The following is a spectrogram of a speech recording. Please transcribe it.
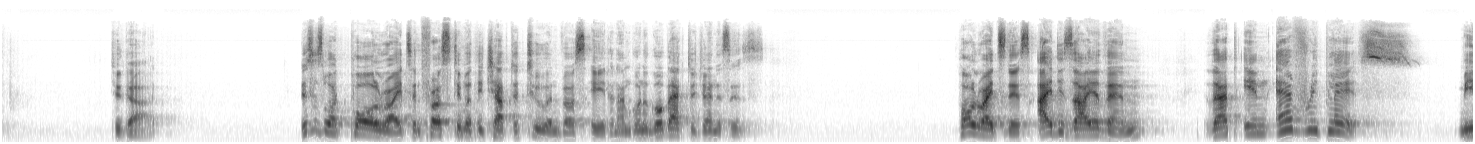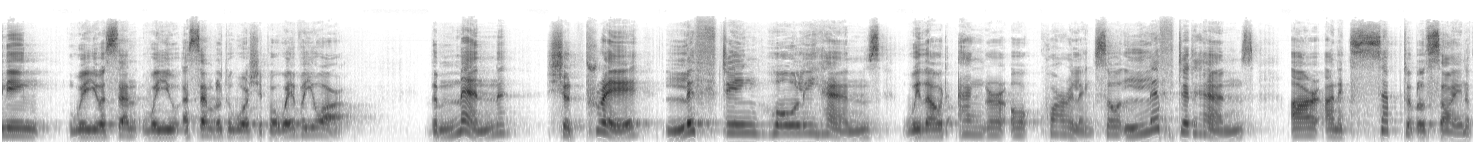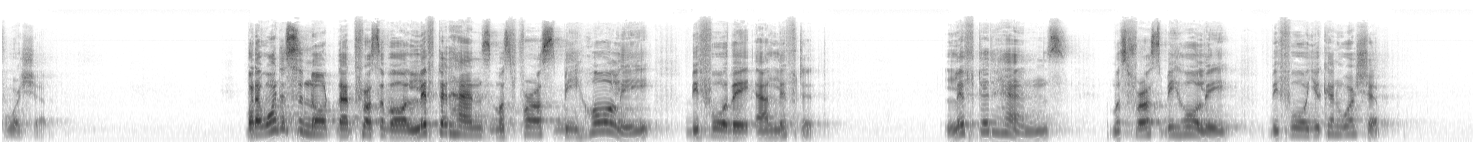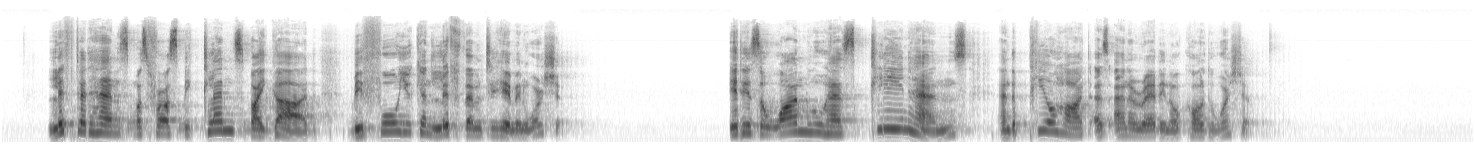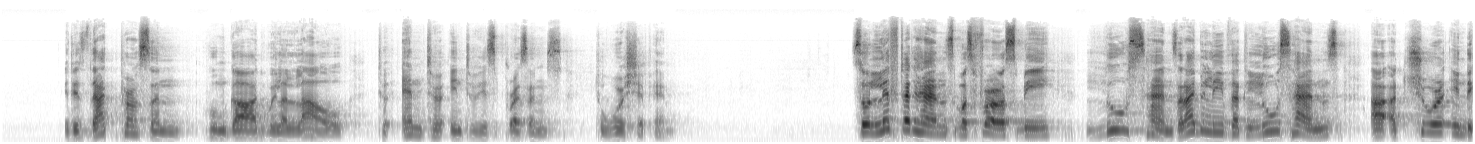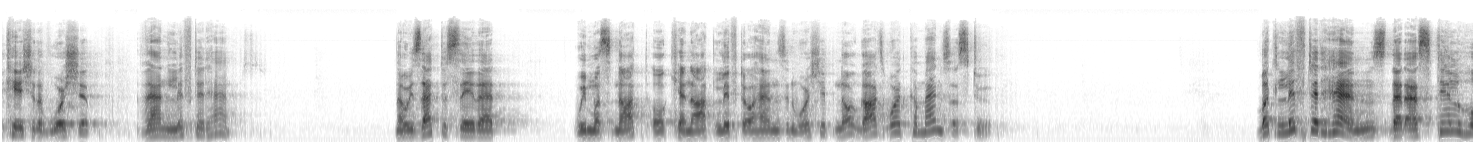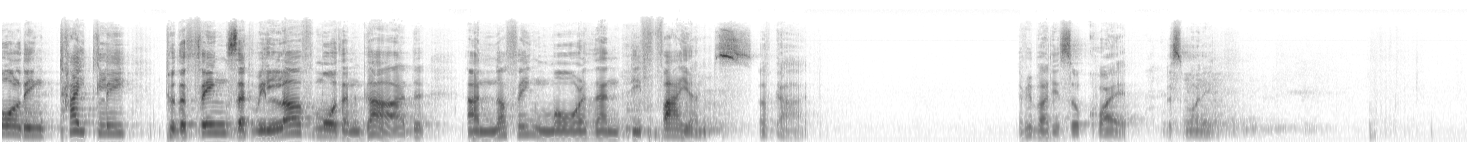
to God. This is what Paul writes in 1 Timothy chapter 2 and verse 8, and I'm going to go back to Genesis. Paul writes this I desire then that in every place, meaning where you, assemble, where you assemble to worship or wherever you are, the men should pray lifting holy hands without anger or quarreling. So, lifted hands are an acceptable sign of worship. But I want us to note that, first of all, lifted hands must first be holy before they are lifted. Lifted hands must first be holy before you can worship. Lifted hands must first be cleansed by God before you can lift them to Him in worship. It is the one who has clean hands and a pure heart, as Anna read in our call to worship. It is that person whom God will allow to enter into his presence to worship him. So, lifted hands must first be loose hands. And I believe that loose hands are a truer indication of worship than lifted hands. Now, is that to say that we must not or cannot lift our hands in worship? No, God's word commands us to. But lifted hands that are still holding tightly to the things that we love more than God are nothing more than defiance of God. Everybody's so quiet this morning.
